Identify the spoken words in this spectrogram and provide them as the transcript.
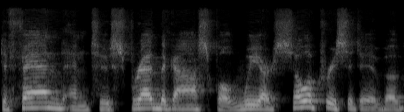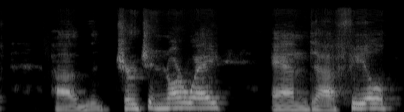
defend and to spread the gospel. We are so appreciative of uh, the church in Norway and uh, feel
